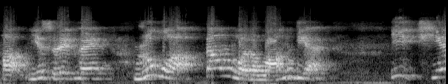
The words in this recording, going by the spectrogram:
好，以此类推。如果当我的网点一天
